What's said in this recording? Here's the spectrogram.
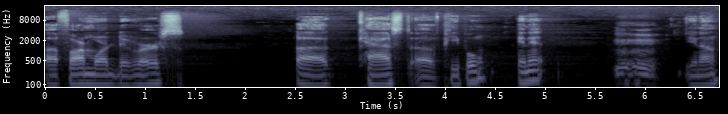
a far more diverse uh, cast of people in it. Hmm You know,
